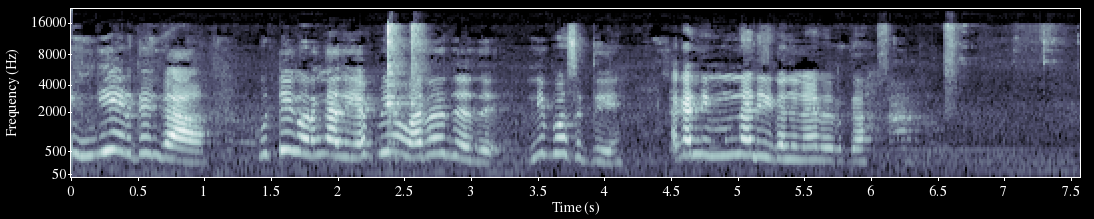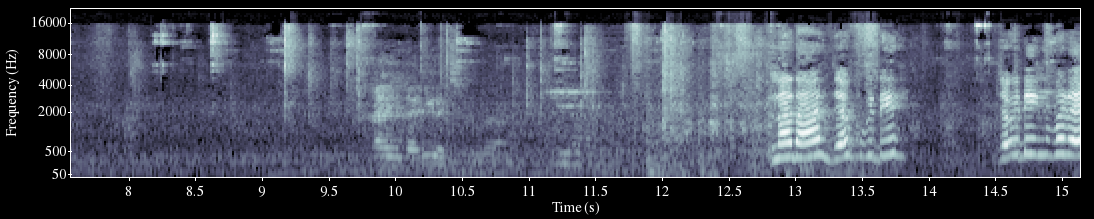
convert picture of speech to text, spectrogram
இங்கேயே இருக்குங்கக்கா குட்டி குரங்கு அது எப்பயும் வர்றது அது. நீ போ சக்தி அக்கா நீ முன்னாடி கொஞ்ச நேரம் இருக்கா? என்னடா ஜெஃப் குட்டி ஜெஃப்டி இங்க பாரு.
